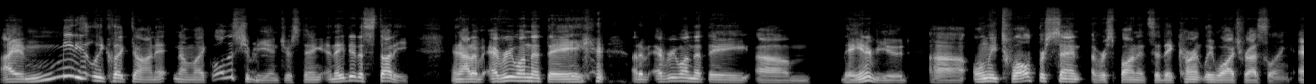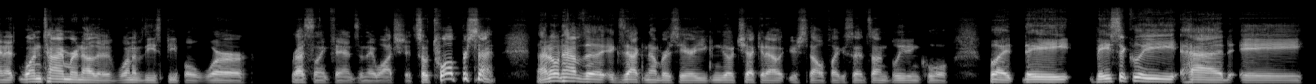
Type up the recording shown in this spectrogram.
I immediately clicked on it and I'm like, well, this should be interesting. And they did a study. And out of everyone that they out of everyone that they um they interviewed, uh only 12% of respondents said they currently watch wrestling. And at one time or another, one of these people were wrestling fans and they watched it. So 12%. I don't have the exact numbers here. You can go check it out yourself. Like I said, it's on Bleeding Cool. But they basically had a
